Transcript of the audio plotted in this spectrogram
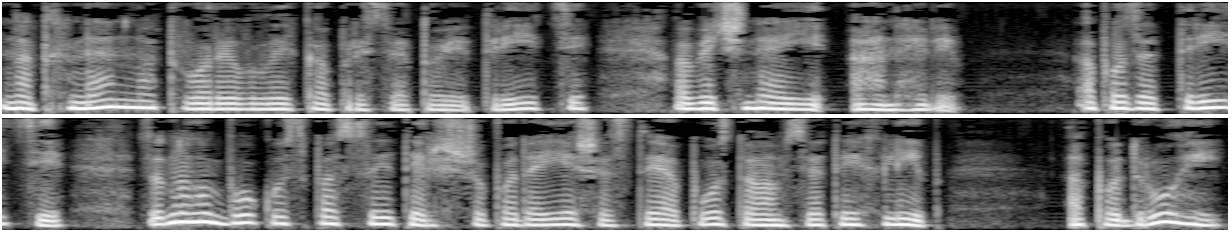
Натхненно творив лика Пресвятої Трійці, обічнеї ангелів, а поза трійці з одного боку Спаситель, що подає шести апостолам святий хліб, а по другий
